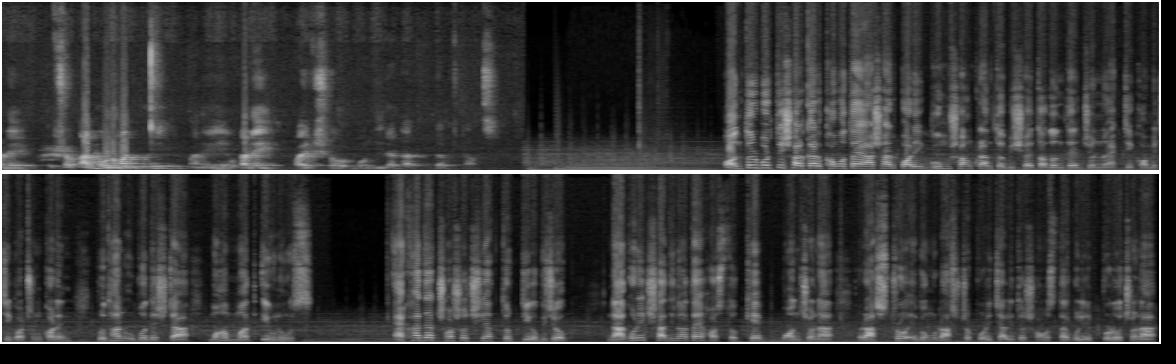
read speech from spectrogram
মানে সব, আমি অনুমান করি মানে ওখানে কয়েকশো বন্দি রাখার ব্যবস্থা আছে। অন্তর্বর্তী সরকার ক্ষমতায় আসার পরে গুম সংক্রান্ত বিষয় তদন্তের জন্য একটি কমিটি গঠন করেন প্রধান উপদেষ্টা মোহাম্মদ ইউনুস। এক হাজার ছশো ছিয়াত্তরটি অভিযোগ। নাগরিক স্বাধীনতায় হস্তক্ষেপ, বঞ্চনা, রাষ্ট্র এবং রাষ্ট্র পরিচালিত সংস্থাগুলির প্ররোচনা,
